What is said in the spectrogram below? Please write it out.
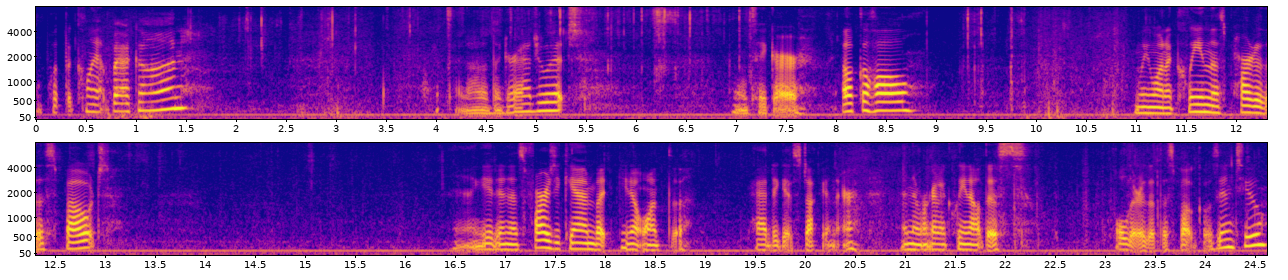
We'll put the clamp back on. The graduate. We'll take our alcohol. We want to clean this part of the spout. And get in as far as you can, but you don't want the pad to get stuck in there. And then we're going to clean out this holder that the spout goes into.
